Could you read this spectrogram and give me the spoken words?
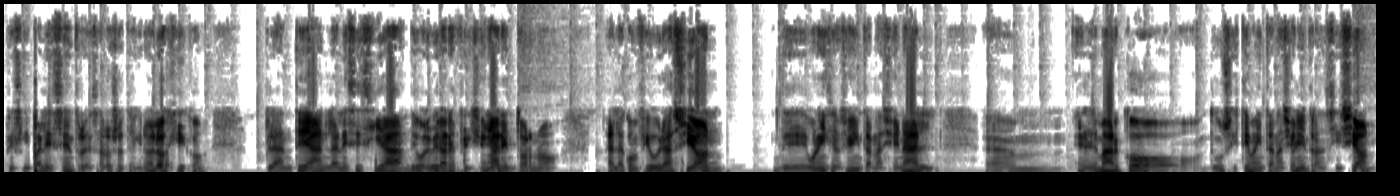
principales centros de desarrollo tecnológico, plantean la necesidad de volver a reflexionar en torno a la configuración de una inserción internacional Em, en el marco de un sistema internacional en transición.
